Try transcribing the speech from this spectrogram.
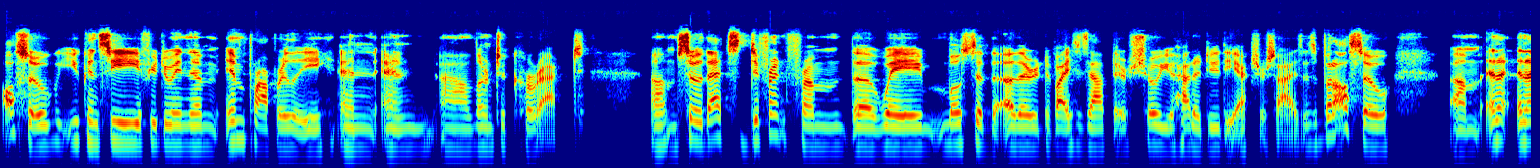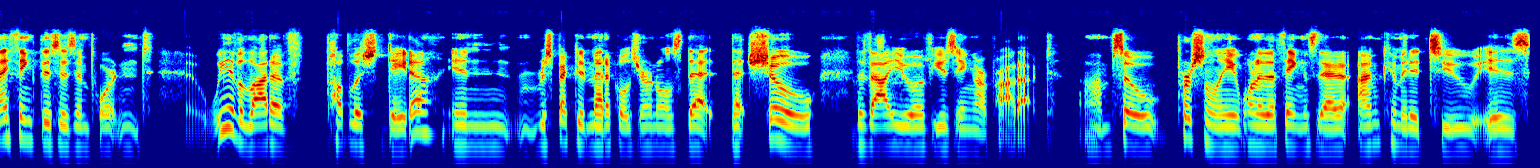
Also, you can see if you're doing them improperly and and uh, learn to correct. Um, so that's different from the way most of the other devices out there show you how to do the exercises. But also, um, and, and I think this is important, we have a lot of published data in respected medical journals that that show the value of using our product. Um, so personally, one of the things that I'm committed to is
